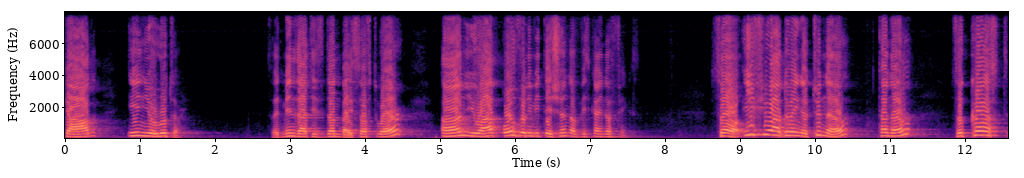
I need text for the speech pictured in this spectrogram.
card in your router. So it means that it's done by software, and you have all the limitations of this kind of things. So if you are doing a tunnel, tunnel, the cost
